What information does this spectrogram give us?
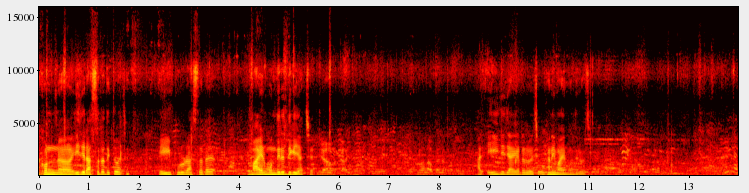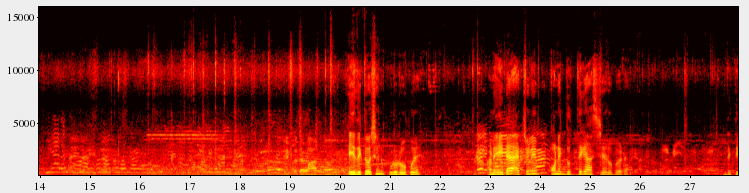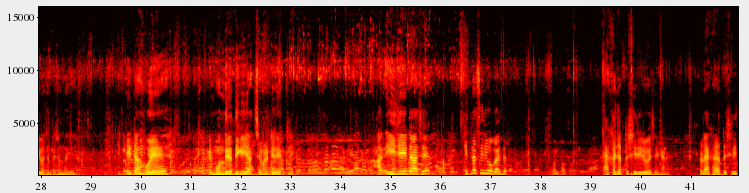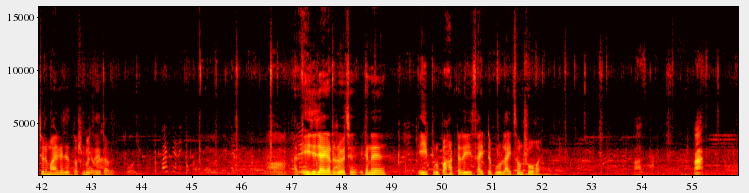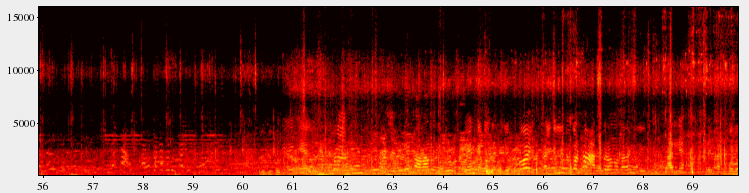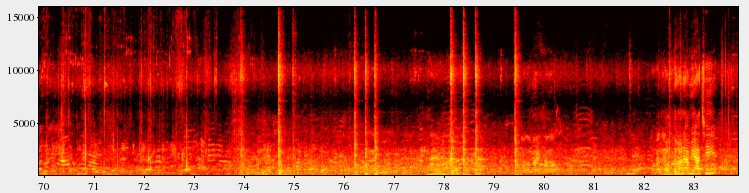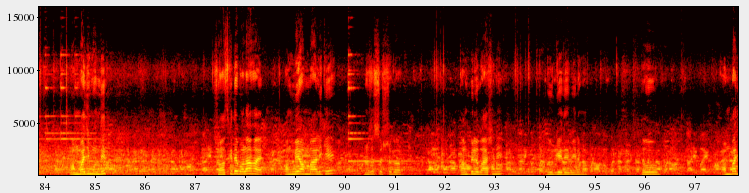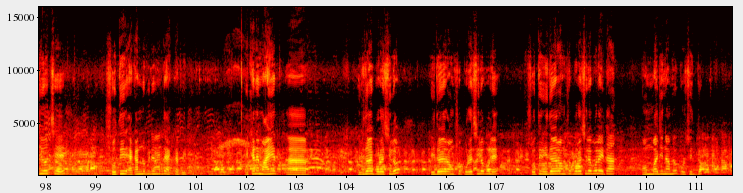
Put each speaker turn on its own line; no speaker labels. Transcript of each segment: এখন এই যে রাস্তাটা দেখতে পাচ্ছেন, এই পুরো রাস্তাটা মায়ের মন্দিরের দিকে যাচ্ছে। আর এই যে জায়গাটা রয়েছে, ওখানেই মায়ের মন্দির রয়েছে। এই যে দেখতে পাচ্ছেন, পুরো রোপওয়ে। মানে এইটা অ্যাকচুয়ালি অনেক দূর থেকে আসছে রোপওয়েটা। দেখতেই পাচ্ছেন পেছন থেকে। এটা হয়ে এই মন্দিরের দিকেই যাচ্ছে মানে ডিরেক্টলি আর এই যে এটা আছে, কিতনা সিঁড়ি হোগা এদের এক হাজারটা সিঁড়ি রয়েছে এখানে। তাহলে এক হাজারটা সিঁড়ি চড়ে মায়ের কাছে দর্শন করতে যেতে হবে। আর এই যে জায়গাটা রয়েছে, এখানে এই পুরো পাহাড়টার এই সাইডটা পুরো লাইট সাউন্ড শো হয়। বর্তমানে আমি আছি অম্বাজি মন্দির। সংস্কৃতে বলা হয় অম্বে অম্বালিকে নশস্য কম্পিল বাসিনী দুর্গে দেবী নাম তো অম্বাজি হচ্ছে সতীর একান্ন পীঠের মধ্যে একটা পীঠ। এখানে মায়ের হৃদয় পড়েছিল, হৃদয়ের অংশ পড়েছিল বলে, সতীর হৃদয়ের অংশ পড়েছিল বলে এটা অম্বাজি নামেও প্রসিদ্ধ।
